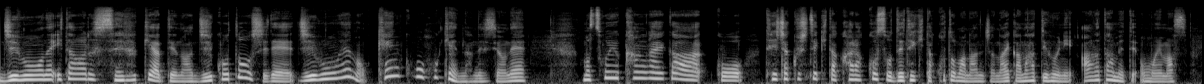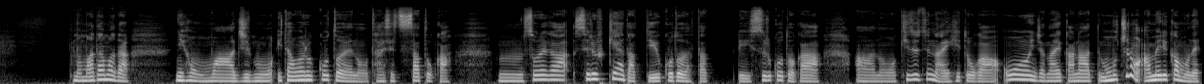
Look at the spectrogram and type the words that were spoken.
自分をね、いたわるセルフケアっていうのは自己投資で自分への健康保険なんですよね。まあ、そういう考えが、こう、定着してきたからこそ出てきた言葉なんじゃないかなっていうふうに改めて思います。まあ、まだまだ日本は自分をいたわることへの大切さとか、うん、それがセルフケアだっていうことだったりすることが、あの、気づいてない人が多いんじゃないかなって、もちろんアメリカもね、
